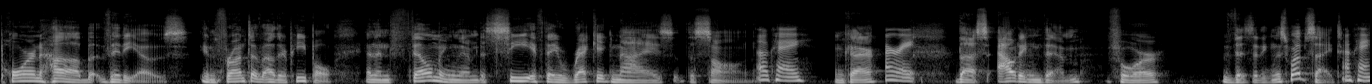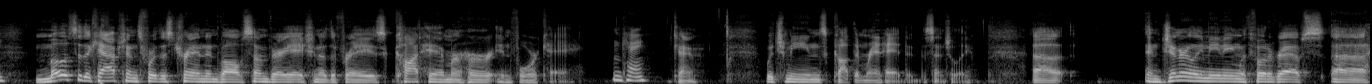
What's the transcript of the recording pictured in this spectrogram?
Pornhub videos in front of other people and then filming them to see if they recognize the song. Okay. Okay. All right. Thus outing them for visiting this website. Okay. Most of the captions for this trend involve some variation of the phrase caught him or her in 4K. Okay. Okay. Which means caught them red handed, essentially. Uh, and generally meaning with photographs, uh,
